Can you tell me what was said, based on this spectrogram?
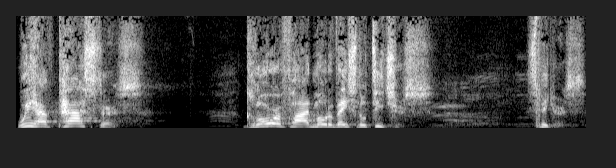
we have pastors, glorified motivational teachers, speakers.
